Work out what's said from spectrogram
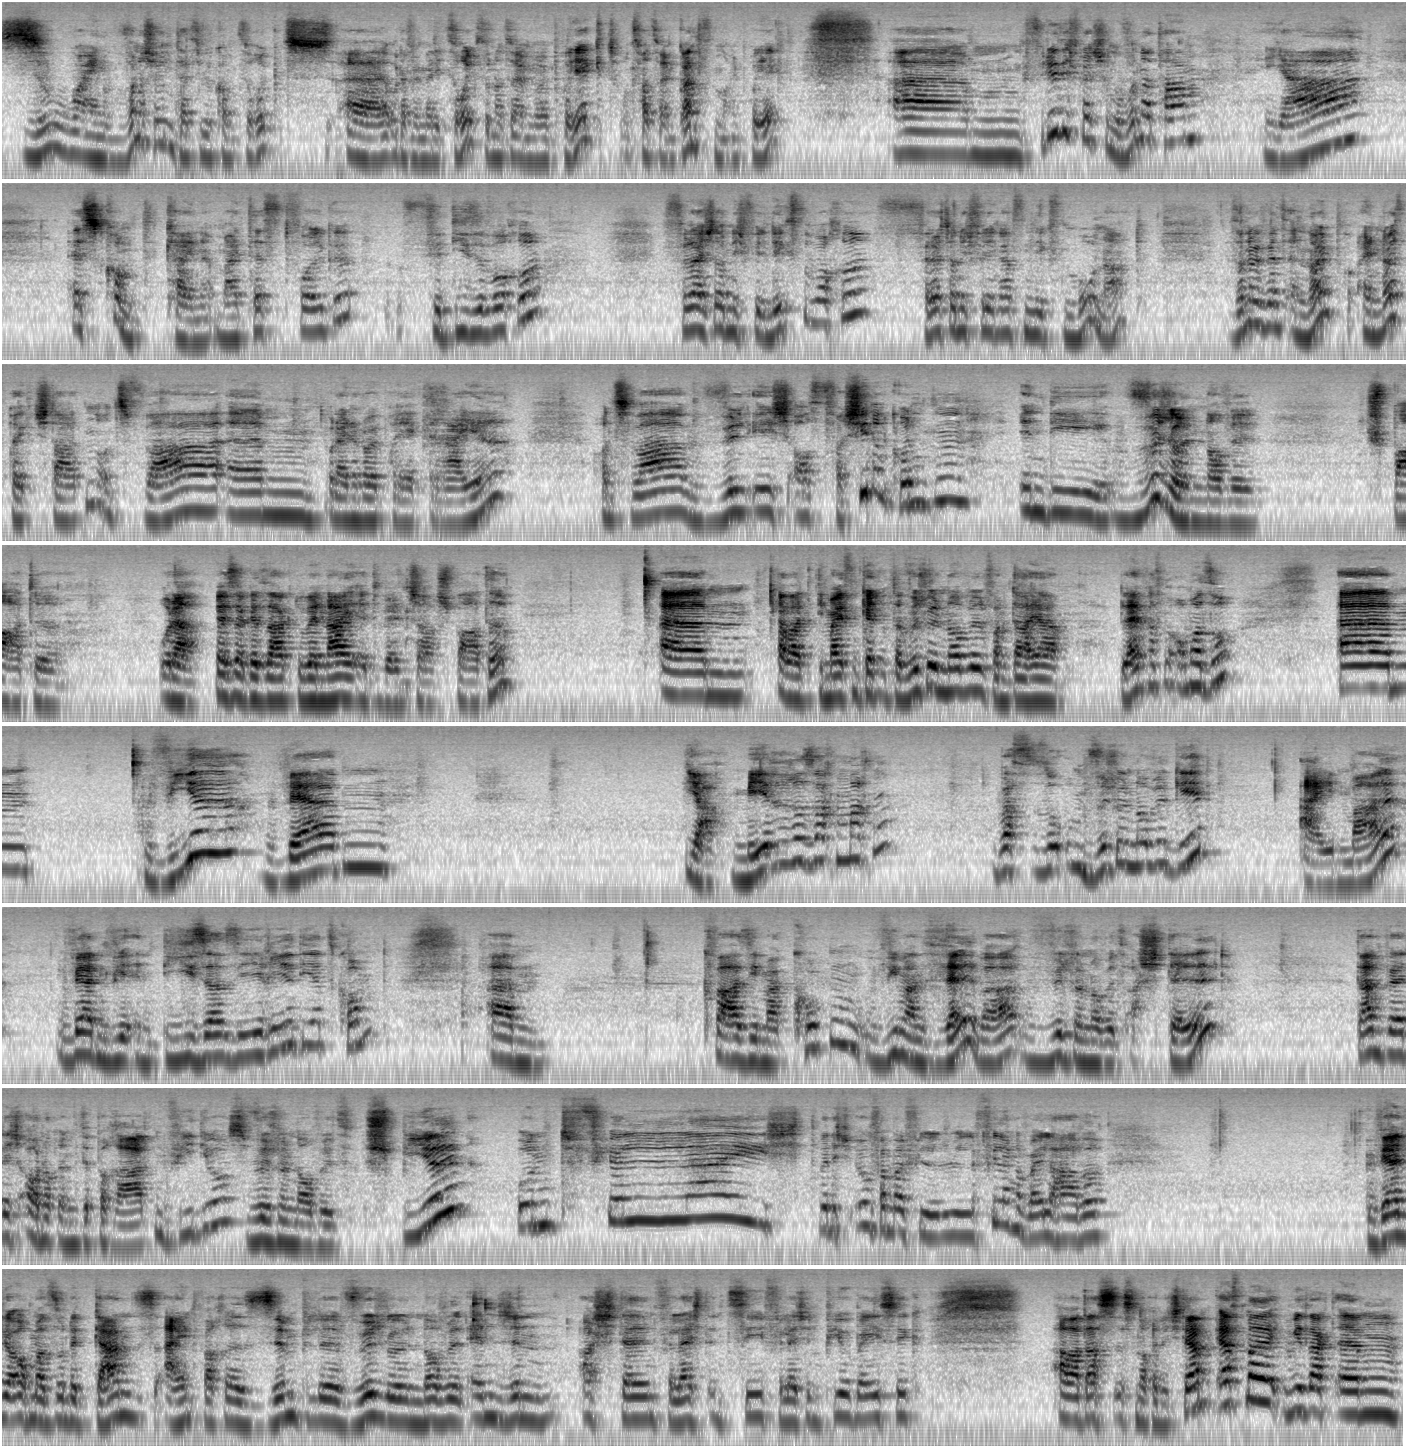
So, einen wunderschönen und herzlich willkommen zurück, äh, oder wenn wir nicht zurück, sondern zu einem neuen Projekt, und zwar zu einem ganz neuen Projekt. Ähm, für die, die sich vielleicht schon gewundert haben, ja, es kommt keine MyTest-Folge für diese Woche, vielleicht auch nicht für die nächste Woche, vielleicht auch nicht für den ganzen nächsten Monat, sondern wir werden ein, ein neues Projekt starten, und zwar, ähm, oder eine neue Projektreihe. Und zwar will ich aus verschiedenen Gründen in die Visual Novel Sparte oder besser gesagt Renai Adventure Sparte. Ähm, aber die meisten kennen unter Visual Novel, von daher bleibt es auch mal so. Ähm, wir werden ja mehrere Sachen machen, was so um Visual Novel geht. Einmal werden wir in dieser Serie, die jetzt kommt, ähm, quasi mal gucken, wie man selber Visual Novels erstellt. Dann werde ich auch noch in separaten Videos Visual Novels spielen und vielleicht, wenn ich irgendwann mal viel, viel Langeweile habe, werden wir auch mal so eine ganz einfache, simple Visual Novel Engine erstellen. Vielleicht in C, vielleicht in Pure Basic. Aber das ist noch in den Sternen. Erstmal, wie gesagt, ähm,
